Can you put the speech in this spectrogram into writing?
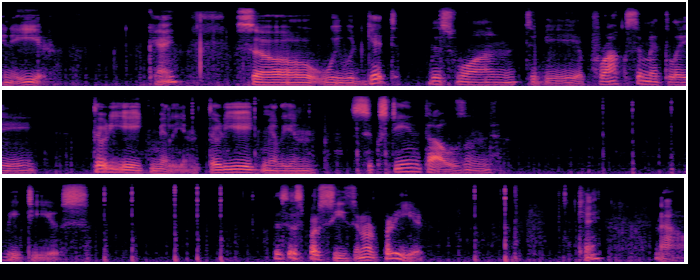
in a year. Okay, so we would get this one to be approximately 38 million. 38 million 16,000 BTUs this is per season or per year. Okay now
